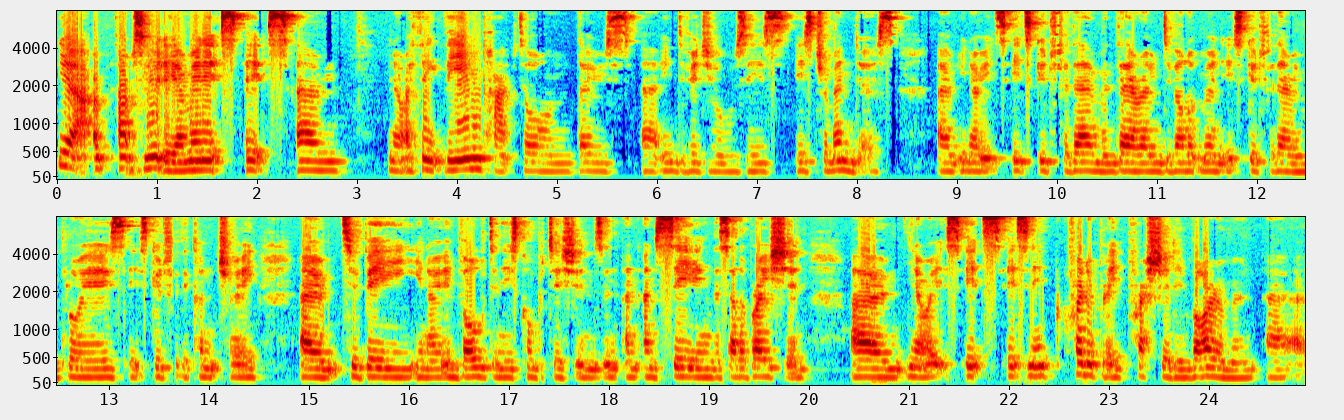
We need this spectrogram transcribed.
Yeah, absolutely. I mean, it's it's um, you know I think the impact on those uh, individuals is is tremendous. Um, you know, it's it's good for them and their own development. It's good for their employees. It's good for the country um, to be you know involved in these competitions and, and, and seeing the celebration um, you know, it's it's it's an incredibly pressured environment. Uh,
